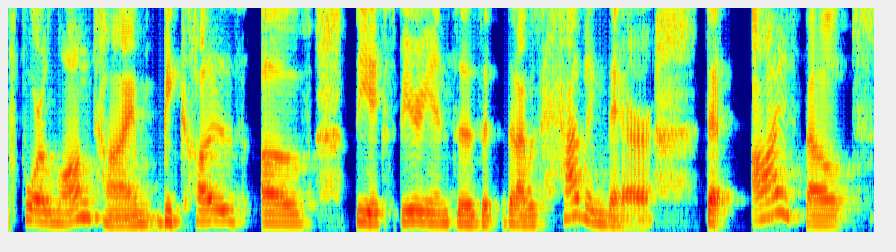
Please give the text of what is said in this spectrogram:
for a long time, because of the experiences that, that I was having there, that I felt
